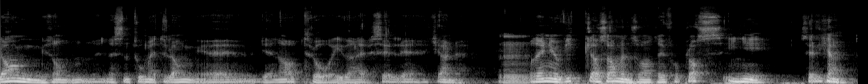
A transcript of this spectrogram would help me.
lang, sånn, nesten to meter lang eh, DNA-tråd i hver cellekjerne. Og den er jo vikla sammen sånn at den får plass inni cellekjernen.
